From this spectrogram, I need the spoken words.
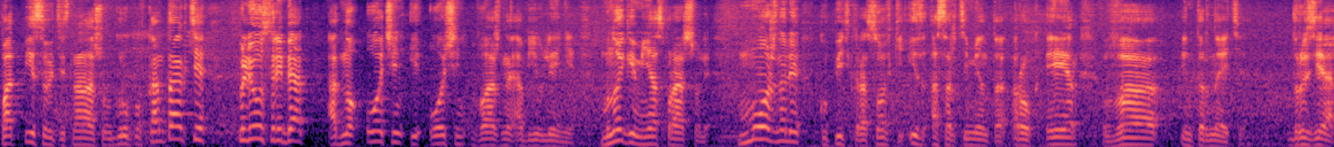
подписывайтесь на нашу группу ВКонтакте. Плюс, ребят, одно очень и очень важное объявление. Многие меня спрашивали, можно ли купить кроссовки из ассортимента Rock Air в интернете. Друзья,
